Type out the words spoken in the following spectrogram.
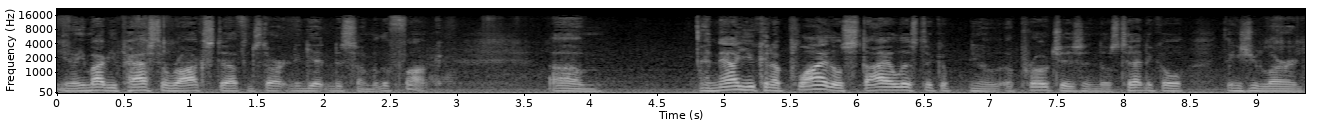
you know, you might be past the rock stuff and starting to get into some of the funk. Um, and now you can apply those stylistic you know, approaches and those technical things you learned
